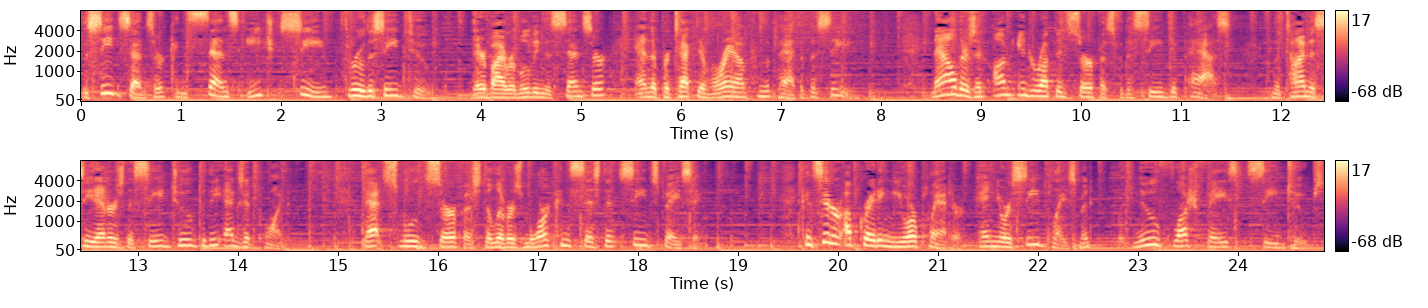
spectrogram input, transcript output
the seed sensor can sense each seed through the seed tube, thereby removing the sensor and the protective ramp from the path of the seed. Now there's an uninterrupted surface for the seed to pass, from the time the seed enters the seed tube to the exit point. That smooth surface delivers more consistent seed spacing. Consider upgrading your planter and your seed placement with new flush face seed tubes.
